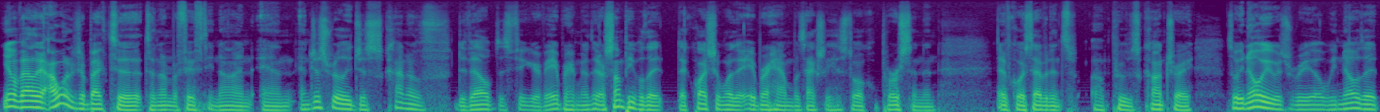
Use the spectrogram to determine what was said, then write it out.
You know, Valerie, I want to jump back to, to number 59 and, and just really just kind of develop this figure of Abraham. You know, there are some people that, that question whether Abraham was actually a historical person, and, and of course, evidence uh, proves contrary. So we know he was real. We know that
